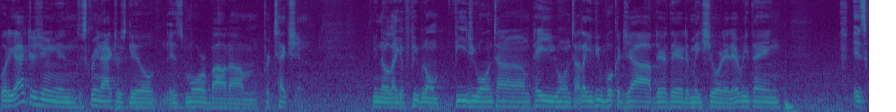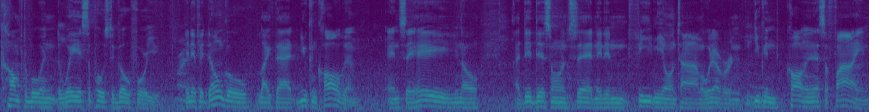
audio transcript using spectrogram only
Well, the Actors Union, the Screen Actors Guild, is more about um, protection. You know, like if people don't feed you on time, pay you on time, like if you book a job, they're there to make sure that everything is comfortable and the way it's supposed to go for you. Right. And if it don't go like that, you can call them and say, hey, you know, I did this on set and they didn't feed me on time or whatever. And you can call and that's a fine.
